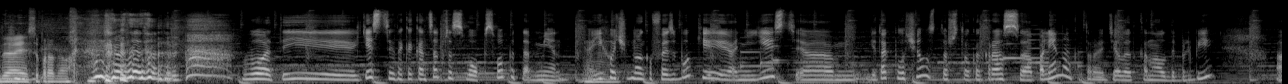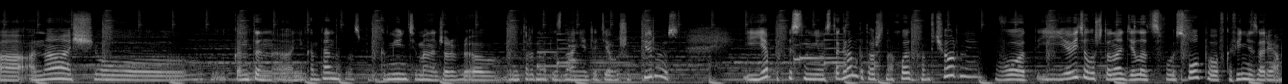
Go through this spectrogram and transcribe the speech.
Да, я все продал. Вот, и есть такая концепция своп. Своп — это обмен. Мгм. Их очень много в Фейсбуке, они есть. эм, И так получилось то, что как раз а, Полина, которая делает канал DBLB, а, она еще контент, а, не контент, господи, комьюнити-менеджер э, в интернет-издании для девушек Curious. И я подписана на нее в Инстаграм, потому что находит в черный. Вот. И я видела, что она делает свой своп в кофейне Заря.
